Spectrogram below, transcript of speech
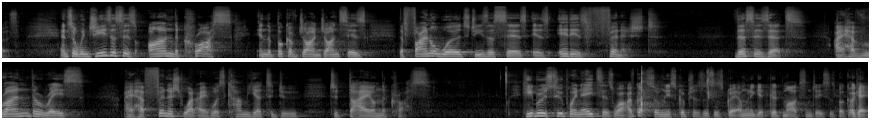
earth. And so when Jesus is on the cross in the book of John, John says, the final words Jesus says is, It is finished. This is it. I have run the race. I have finished what I was come here to do, to die on the cross. Hebrews 2.8 says, Wow, I've got so many scriptures. This is great. I'm going to get good marks in Jesus' book. Okay,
